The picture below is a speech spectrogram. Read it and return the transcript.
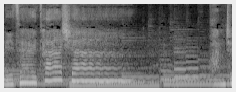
你在他乡，望着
